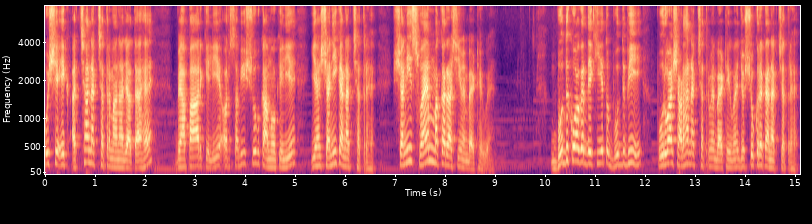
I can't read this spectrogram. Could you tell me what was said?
पुष्य एक अच्छा नक्षत्र माना जाता है। व्यापार के लिए और सभी शुभ कामों के लिए यह शनि का नक्षत्र है। शनि स्वयं मकर राशि में बैठे हुए हैं। बुद्ध को अगर देखिए तो बुद्ध भी पूर्वाषाढ़ा नक्षत्र में बैठे हुए हैं, जो शुक्र का नक्षत्र है।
